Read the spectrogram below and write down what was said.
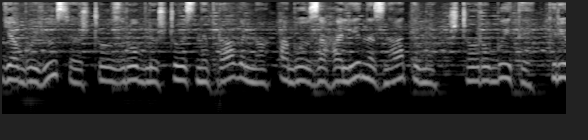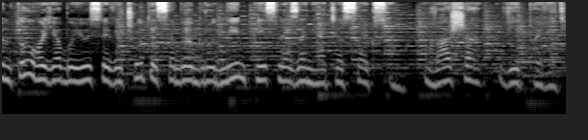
Я боюся, що зроблю щось неправильно або взагалі не знатиму, що робити. Крім того, я боюся відчути себе брудним після заняття сексом. Ваша відповідь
